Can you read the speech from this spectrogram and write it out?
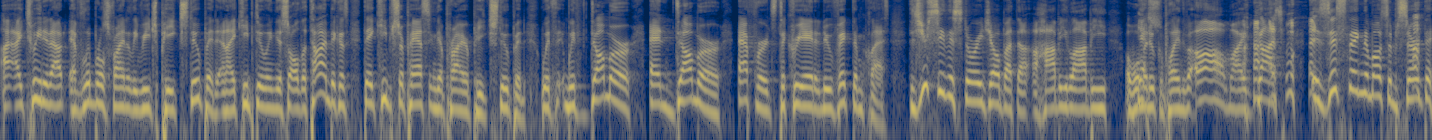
I, I tweeted out, have liberals finally reached peak stupid? And I keep doing this all the time because they keep surpassing their prior peak stupid with, with dumber and dumber efforts to create a new victim class. Did you see this story, Joe, about the a Hobby Lobby, a woman Yes. who complained about, oh my gosh, is this thing the most absurd thing?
